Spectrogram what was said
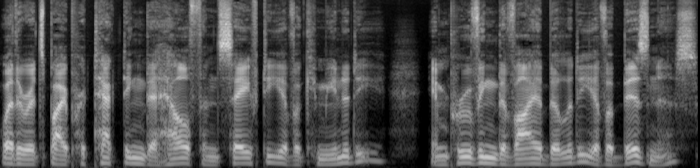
whether it's by protecting the health and safety of a community, improving the viability of a business,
